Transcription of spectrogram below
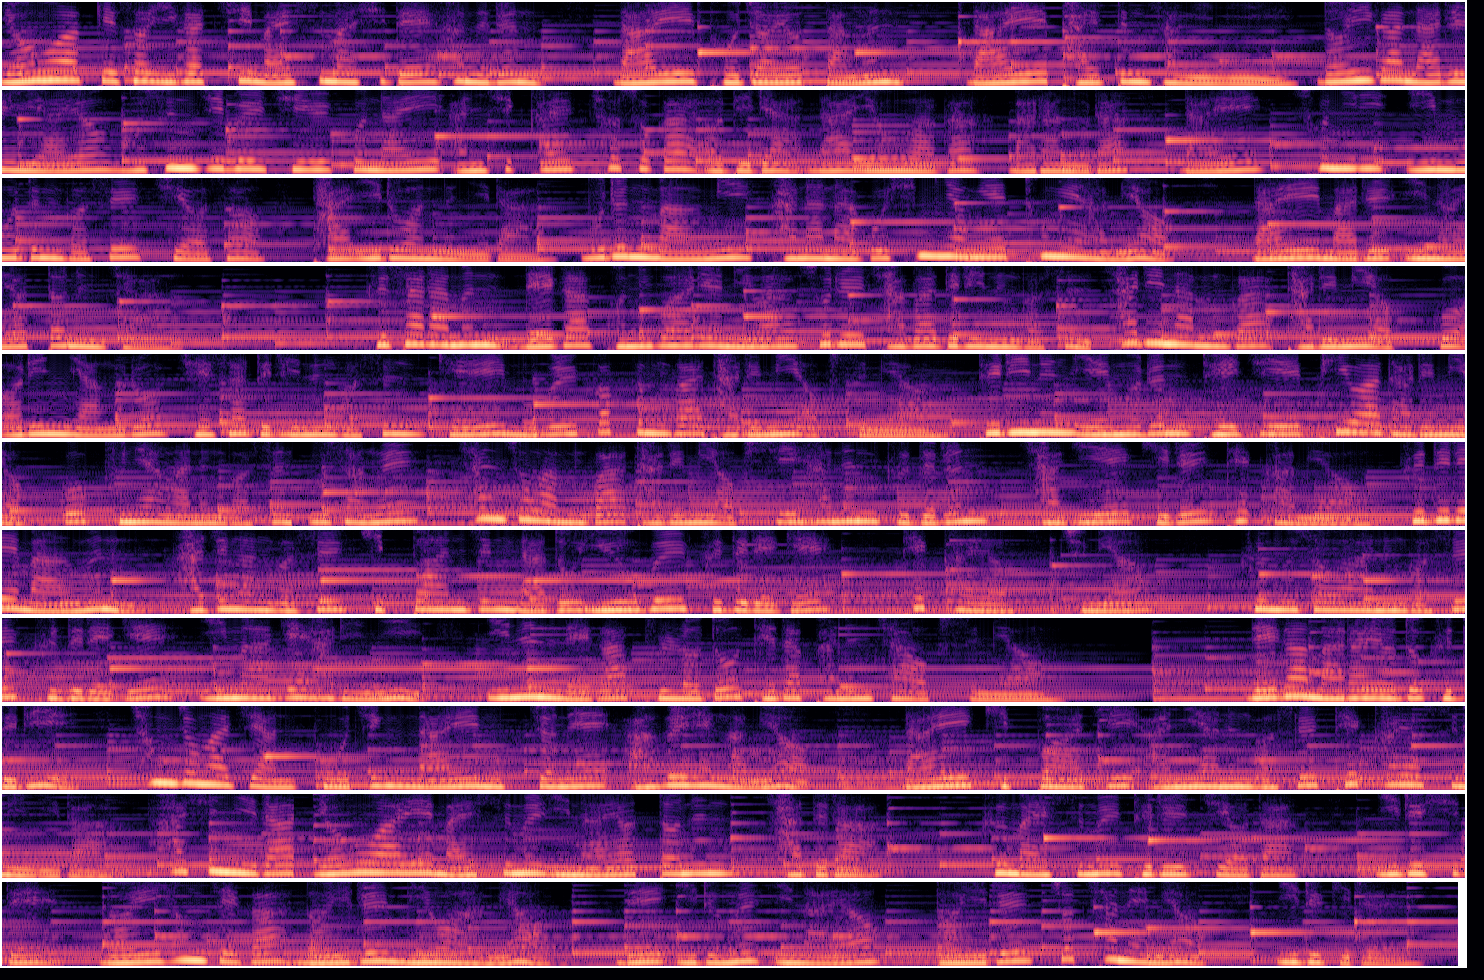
여호와께서 이같이 말씀하시되 하늘은 나의 보좌요 땅은 나의 발등상이니 너희가 나를 위하여 무슨 집을 지을고 나의 안식할 처소가 어디랴? 나 여호와가 말하노라. 나의 손이 이 모든 것을 지어서 다 이루었느니라. 물은 마음이 가난하고 심령에 통회하며 나의 말을 인하여 떠는 자 그 사람은 내가 권고하려니와 소를 잡아들이는 것은 살인함과 다름이 없고 어린 양으로 제사 드리는 것은 개의 목을 꺾음과 다름이 없으며 드리는 예물은 돼지의 피와 다름이 없고 분양하는 것은 우상을 찬송함과 다름이 없이 하는 그들은 자기의 길을 택하며 그들의 마음은 가증한 것을 기뻐한즉 나도 유혹을 그들에게 택하여 주며 그 무서워하는 것을 그들에게 임하게 하리니 이는 내가 불러도 대답하는 자 없으며 내가 말하여도 그들이 청종하지 않고 오직 나의 목전에 악을 행하며 나의 기뻐하지 아니하는 것을 택하였음이니라. 하시니라 여호와의 말씀을 인하여 떠는 자들아 그 말씀을 들을지어다. 이르시되 너희 형제가 너희를 미워하며 내 이름을 인하여 너희를 쫓아내며 이르기를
